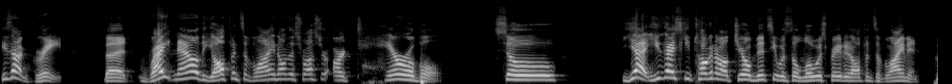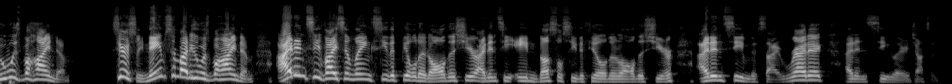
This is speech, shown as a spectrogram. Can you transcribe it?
He's not great. But right now, the offensive line on this roster are terrible. So, yeah, you guys keep talking about Gerald Mincey was the lowest graded offensive lineman. Who was behind him? Seriously, name somebody who was behind him. I didn't see Vysen Lang see the field at all this year. I didn't see Aiden Bustle see the field at all this year. I didn't see Masai Reddick. I didn't see Larry Johnson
